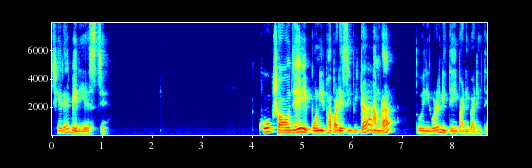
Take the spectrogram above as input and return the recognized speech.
ছেড়ে বেরিয়ে এসছে। খুব সহজে এই পনির ভাপা রেসিপিটা আমরা তৈরি করে নিতেই পারি বাড়িতে।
